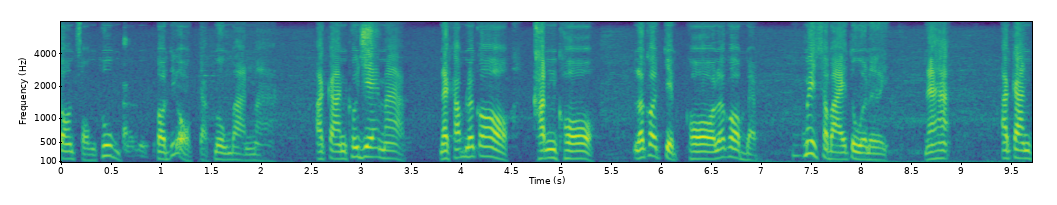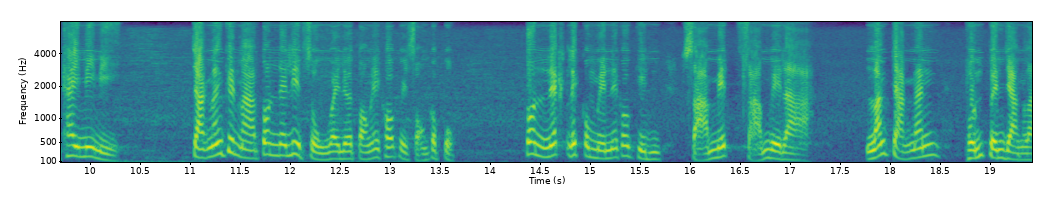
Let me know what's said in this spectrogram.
ตอนสองทุ่มตอนที่ออกจากโรงพยาบาลมา อาการเขาแย่มาก นะครับ แล้วก็คันคอ แล้วก็เจ็บคอแล้วก็แบบไม่สบายตัวเลยนะฮะอาการไข้ไม่มี จากนั้นขึ้นมาต้นได้รีบส่งไวเลอตองให้เขาไปสองกระปุก ต้นเน็กเล็กคอมเมนต์ให้เขากิน 3 เม็ด3 เวลา หลังจากนั้นผลเป็นอย่างไร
